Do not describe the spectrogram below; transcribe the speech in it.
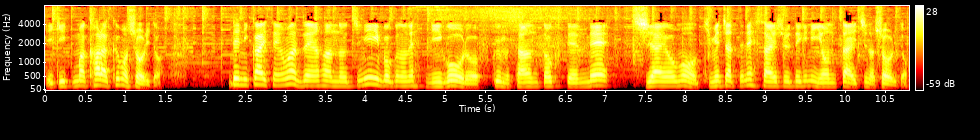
行き、まあ、辛くも勝利とで2回戦は前半のうちに僕のね2ゴールを含む3得点で試合をもう決めちゃってね最終的に4対1の勝利と。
